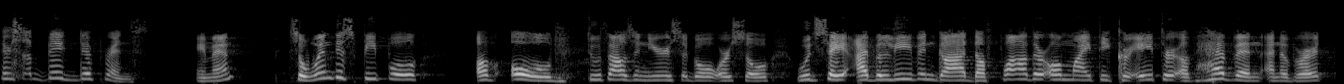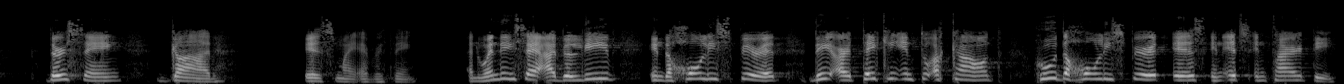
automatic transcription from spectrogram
There's a big difference. Amen? So when these people of old, 2000 years ago or so, would say, I believe in God, the Father Almighty, creator of heaven and of earth, they're saying, God is my everything. And when they say, I believe in the Holy Spirit, they are taking into account who the Holy Spirit is in its entirety.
